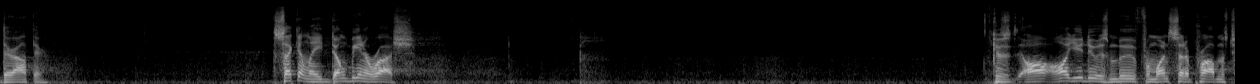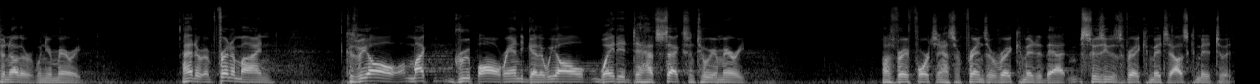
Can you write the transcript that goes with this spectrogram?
They're out there. Secondly, don't be in a rush. Because all, all you do is move from one set of problems to another when you're married. I had a friend of mine, because we all, my group all ran together, we all waited to have sex until we were married. I was very fortunate I had some friends that were very committed to that. Susie was very committed, I was committed to it.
